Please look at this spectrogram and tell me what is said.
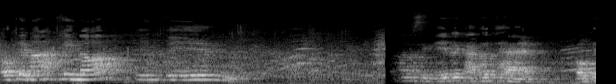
โอเคมะโอเคมะฟินเนาะฟินฟินทำสิ่งนี้เป็นการทดแทน โอเค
